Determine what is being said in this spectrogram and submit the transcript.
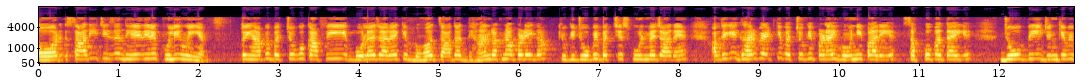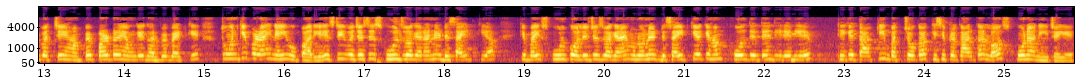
और सारी चीज़ें धीरे धीरे खुली हुई हैं। तो यहाँ पे बच्चों को काफ़ी बोला जा रहा है कि बहुत ज़्यादा ध्यान रखना पड़ेगा, क्योंकि जो भी बच्चे स्कूल में जा रहे हैं, अब देखिए, घर बैठ के बच्चों की पढ़ाई हो नहीं पा रही है, सबको पता ही है जो भी जिनके भी बच्चे यहाँ पे पढ़ रहे होंगे घर पे बैठ के तो उनकी पढ़ाई नहीं हो पा रही है। इसकी वजह से स्कूल्स वगैरह ने डिसाइड किया कि भाई स्कूल कॉलेजेस वगैरह उन्होंने डिसाइड किया कि हम खोल देते हैं धीरे धीरे ठीक है, ताकि बच्चों का किसी प्रकार का लॉस होना नहीं चाहिए।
